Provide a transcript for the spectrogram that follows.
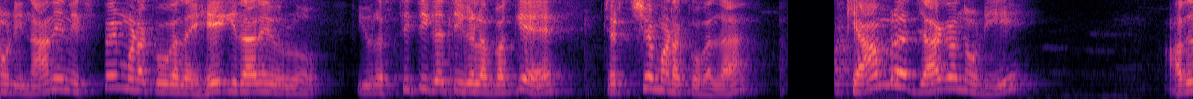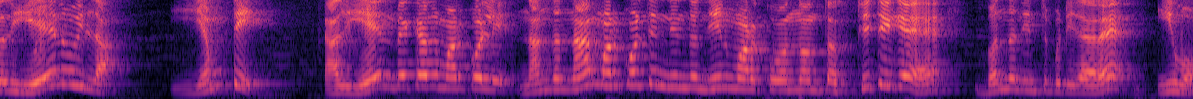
ನೋಡಿ, ನಾನೇನು ಎಕ್ಸ್ಪ್ಲೈನ್ ಮಾಡೋಕ್ಕೆ ಹೋಗಲ್ಲ, ಹೇಗಿದ್ದಾರೆ ಇವರು, ಇವರ ಸ್ಥಿತಿಗತಿಗಳ ಬಗ್ಗೆ ಚರ್ಚೆ ಮಾಡೋಕ್ಕೆ ಹೋಗಲ್ಲ. ಕ್ಯಾಮ್ರಾ ಜಾಗ ನೋಡಿ, ಅದರಲ್ಲಿ ಏನೂ ಇಲ್ಲ ಟಿ ಅಲ್ಲಿ ಏನು ಬೇಕಾದರೂ ಮಾಡ್ಕೊಳ್ಳಿ. ನಂದು ನಾನು ಮಾಡ್ಕೊಳ್ತೀನಿ ನಿಂದು ನೀನು ಮಾಡ್ಕೊ ಅನ್ನೋಂಥ ಸ್ಥಿತಿಗೆ ಬಂದು ನಿಂತು ಬಿಟ್ಟಿದ್ದಾರೆ ಇವೋ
